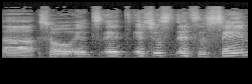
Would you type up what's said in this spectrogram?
Uh, So it's it's it's just it's the same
